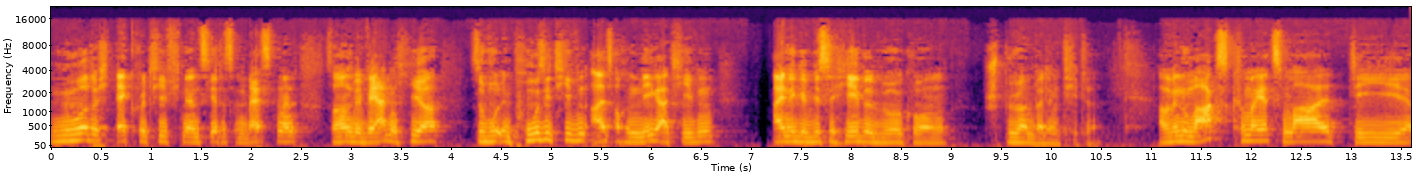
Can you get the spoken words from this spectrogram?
nur durch Equity finanziertes Investment, sondern wir werden hier sowohl im positiven als auch im negativen eine gewisse Hebelwirkung spüren bei dem Titel. Aber wenn du magst, können wir jetzt mal die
